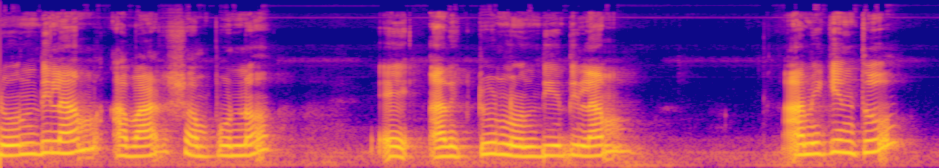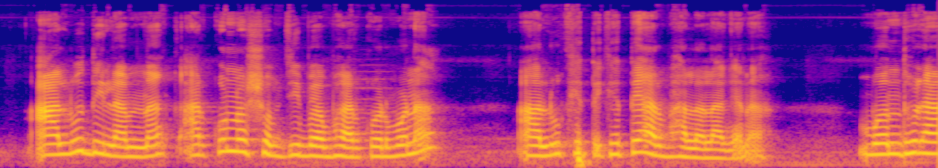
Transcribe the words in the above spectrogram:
নুন দিলাম, আবার সম্পূর্ণ এই আরেকটু নুন দিয়ে দিলাম। আমি কিন্তু আলু দিলাম না, আর কোনো সবজি ব্যবহার করব না। আলু খেতে খেতে আর ভালো লাগে না। বন্ধুরা,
